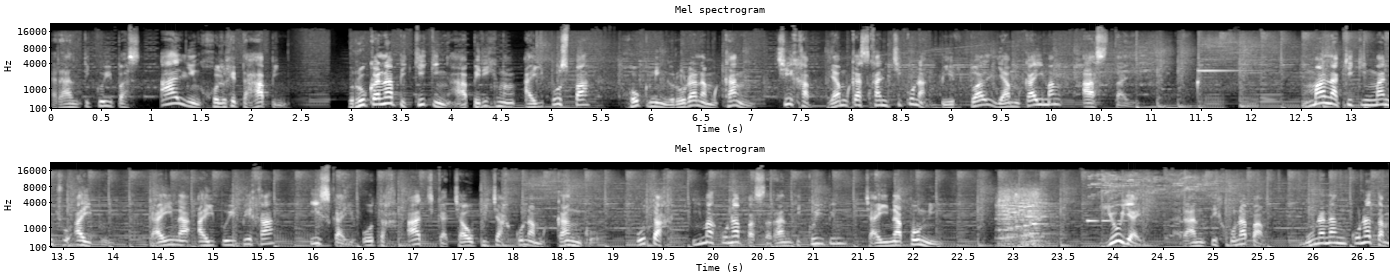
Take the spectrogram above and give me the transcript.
rantikuypas allin qullqita hapin. Rukanapi kikin hapiriqman aypuspa huknin ruranam kan. Chihap llamkasqanchikuna virtual llamkayman astay mana kikinmanchu aypuy kayna aypuypiqa iskay utaq achka chawpichaqkunam kanku utaq imakunapas rantikuypim chaynapuni yuyay rantiqkunapam munanankunatam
